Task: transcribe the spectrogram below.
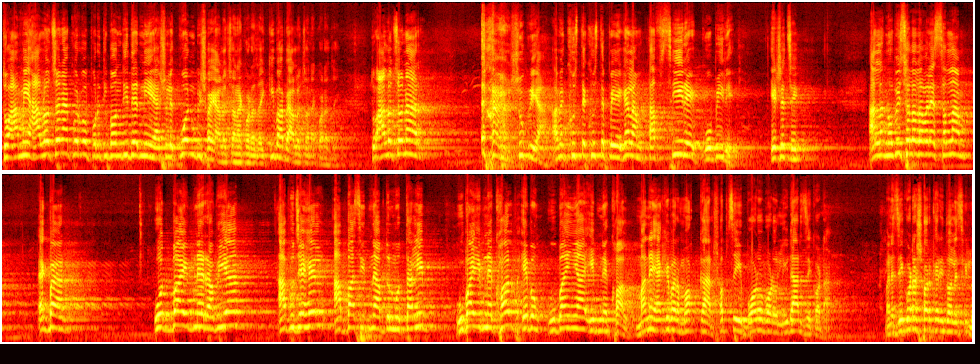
তো আমি আলোচনা করব প্রতিবন্ধীদের নিয়ে, আসলে কোন বিষয়ে আলোচনা করা যায়, কীভাবে আলোচনা করা যায়। তো আলোচনার শুক্রিয়া আমি খুঁজতে খুঁজতে পেয়ে গেলাম তাফসিরে, কবিরে, এসেছে। আল্লাহ নবী সাল্লাহ সাল্লাম একবার ওদবা ইবনে রবিয়া, আবু জেহেল, আব্বাস ইবনে আব্দুল মুত্তালিব, উবাই ইবনে খলফ এবং উবাইয়া ইবনে খলফ মানে একেবারে মক্কার সবচেয়ে বড় বড় লিডার যে কটা। মানে যে কটা সরকারি দলে ছিল।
